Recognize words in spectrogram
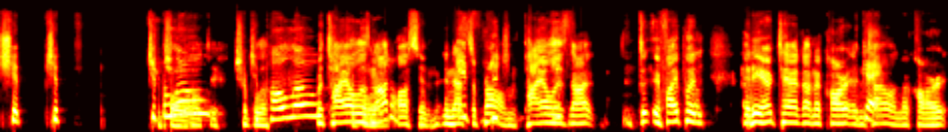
chip chip Chipolo Chipotle. Chipotle. Chipolo. But tile is not awesome, and that's If the the- problem. tile if- is not. If I put an air tag on a car and Okay. tile on the car,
